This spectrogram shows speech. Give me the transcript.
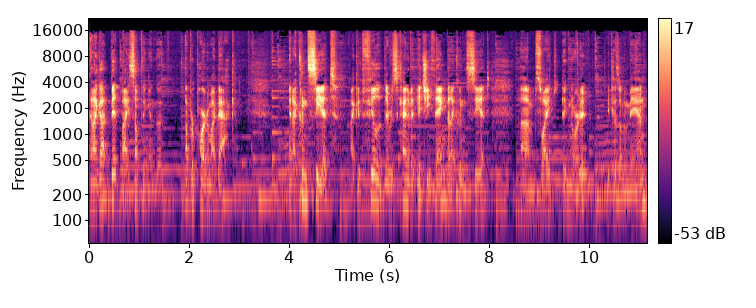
And I got bit by something in the upper part of my back. And I couldn't see it I could feel that there was kind of an itchy thing, but I couldn't see it. Um, so I ignored it because I'm a man.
